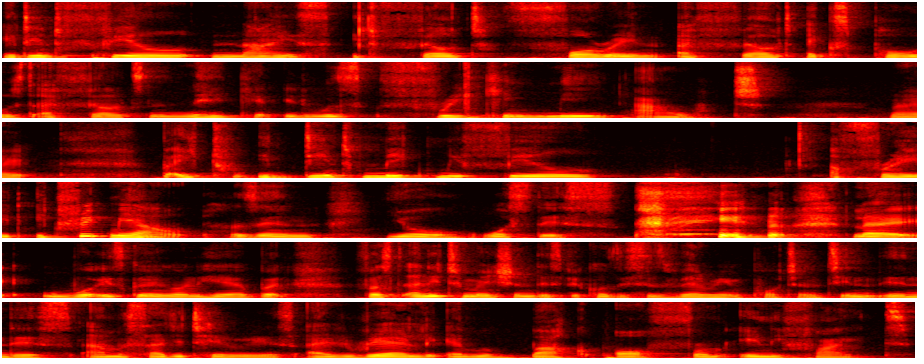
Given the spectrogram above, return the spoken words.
It didn't feel nice. It felt foreign. I felt exposed. I felt naked. It was freaking me out, right? But it, it didn't make me feel afraid. It freaked me out, as in, yo, what's this? like, what is going on here? But first, I need to mention this because this is very important in, in this. I'm a Sagittarius. I rarely ever back off from any fight.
